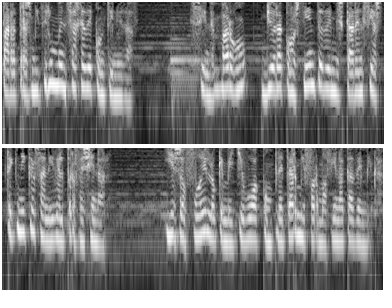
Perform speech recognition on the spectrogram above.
para transmitir un mensaje de continuidad. Sin embargo, yo era consciente de mis carencias técnicas a nivel profesional, y eso fue lo que me llevó a completar mi formación académica,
